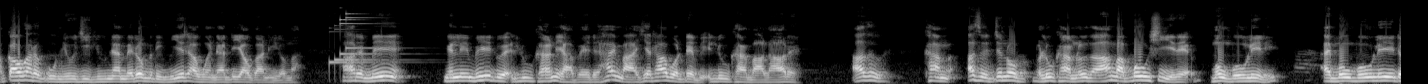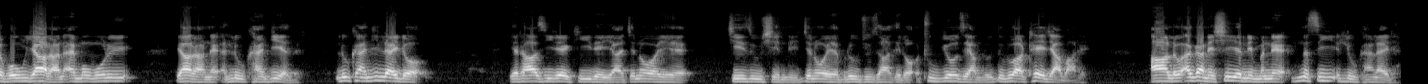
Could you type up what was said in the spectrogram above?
အကောက်ကတော့ကိုမျိုးကြီးလူနာမည်တော့မသိမိရထားဝင်တန်းတယောက်ကနေတော့မှအားရမင်းငလင်ဘေးအတွက်အလူခံနေရပဲတဲ့ဟိုက်မှာရထားပေါ်တက်ပြီးအလူခံပါလားတဲ့အဲဆို ခံအဲဆိုကျွန်တော်ဘလူခံမလို့ဆိုအားမှာပုံရှိရတဲ့မုံပုံးလေးလေအဲမုံပုံးလေးတစ်ပုံရတာနဲ့အဲမုံပုံးလေးရတာနဲ့အလူခံကြည့်ရတယ်အလူခံကြည့်လိုက်တော့ရထားစီးတဲ့ခီးတွေရကျွန်တော်ရဲ့ဂျေဇူးရှင်တွေကျွန်တော်ရဲ့ပရိုဂျူဆာတွေတော့အထူးပြောစရာမလိုသူတို့ကထည့်ကြပါတယ်အားလုံးအကနေ၈ရက်နေ့မနေ့နှစ်စီးအလူခံလိုက်တယ်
